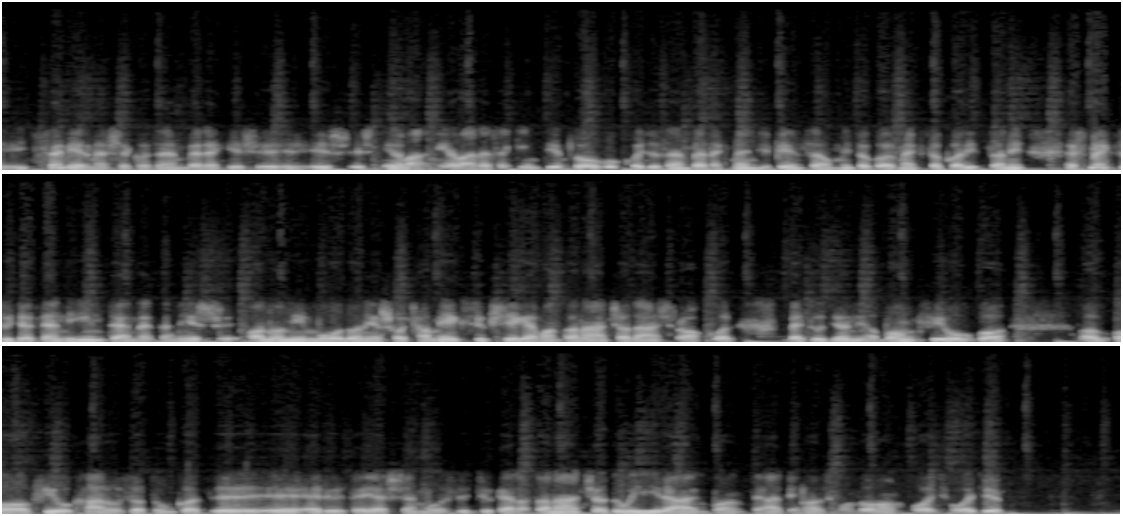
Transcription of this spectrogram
így szemérmesek az emberek, és, és, és nyilván, nyilván ezek intim dolgok, hogy az embernek mennyi pénze van, mit akar megtakarítani. Ezt meg tudja tenni interneten is, anonim módon, és hogyha még szüksége van tanácsadásra, akkor be tud jönni a bankfiókba, a, a fiókhálózatunkat erőteljesen mozdítjuk el a tanácsadói irányban, tehát én azt gondolom, hogy, hogy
